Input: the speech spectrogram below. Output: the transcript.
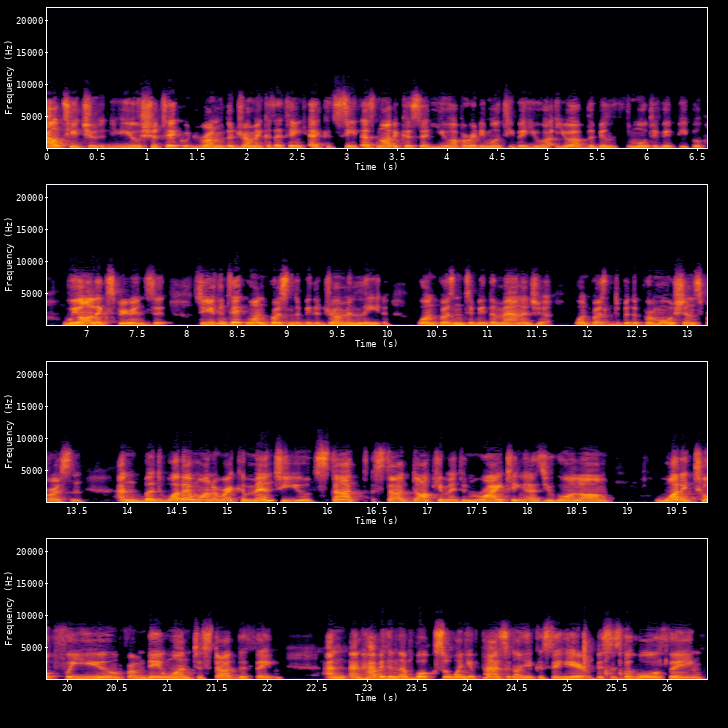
I'll teach you. You should take run with the drumming because I think I could see it. As Nautica said, you have already motivated. You have you have the ability to motivate people. We all experience it. So you can take one person to be the drumming lead, one person to be the manager, one person to be the promotions person. And but what I want to recommend to you, start start documenting, writing as you go along, what it took for you from day one to start the thing and, and have it in a book. So when you pass it on, you can say, here, this is the whole thing.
